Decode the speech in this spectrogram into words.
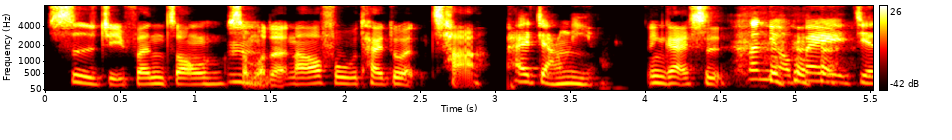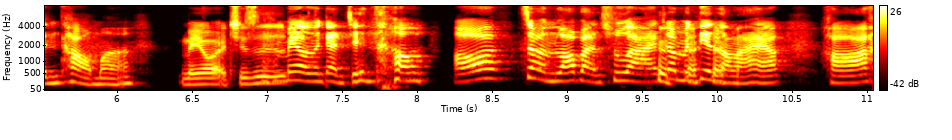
四十几分钟什么的，然后服务态度很差，还讲你哦，应该是那你有被检讨吗？没有哎、其实 没有人敢检讨。好啊，叫你们老板出来，叫你们店长来啊。好啊。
